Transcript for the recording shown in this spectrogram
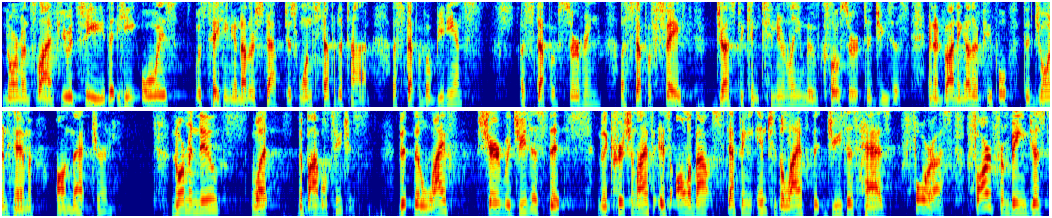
Norman's life, you would see that he always was taking another step, just one step at a time, a step of obedience, a step of serving, a step of faith, just to continually move closer to Jesus and inviting other people to join him on that journey. Norman knew what the Bible teaches that the life shared with Jesus, that the Christian life is all about stepping into the life that Jesus has for us. Far from being just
